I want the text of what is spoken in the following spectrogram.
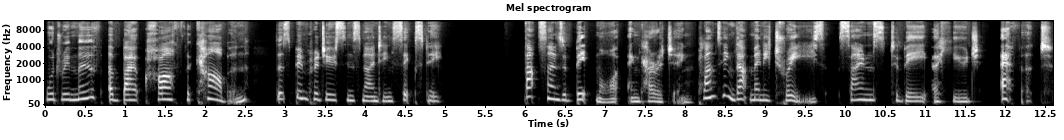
would remove about half the carbon that's been produced since 1960. That sounds a bit more encouraging. Planting that many trees sounds to be a huge effort.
